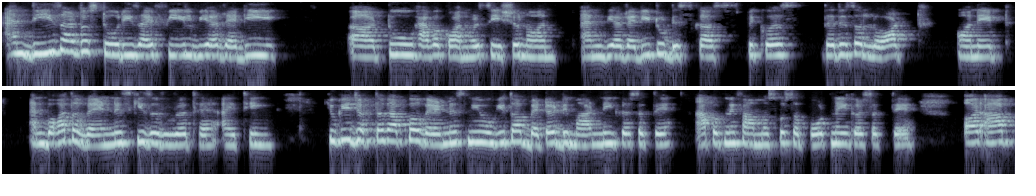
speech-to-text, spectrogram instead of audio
and these are the stories I feel we are ready to have a conversation on and we are ready to discuss because there is a lot on it and बहुत अवेयरनेस की ज़रूरत है आई थिंक क्योंकि जब तक आपको अवेयरनेस नहीं होगी तो आप बेटर डिमांड नहीं कर सकते. आप अपने फार्मर्स को सपोर्ट नहीं कर सकते. और आप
